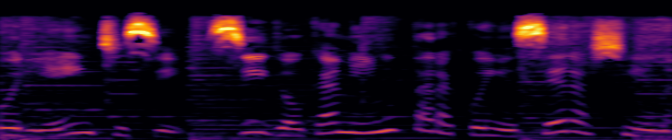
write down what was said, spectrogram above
Oriente-se, siga o caminho para conhecer a China.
